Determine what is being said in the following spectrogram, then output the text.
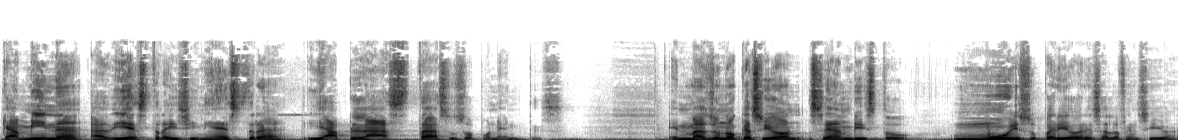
camina a diestra y siniestra y aplasta a sus oponentes. En más de una ocasión se han visto muy superiores a la ofensiva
